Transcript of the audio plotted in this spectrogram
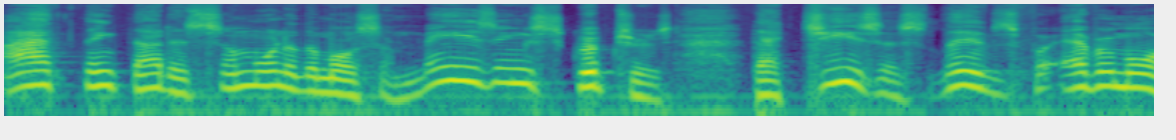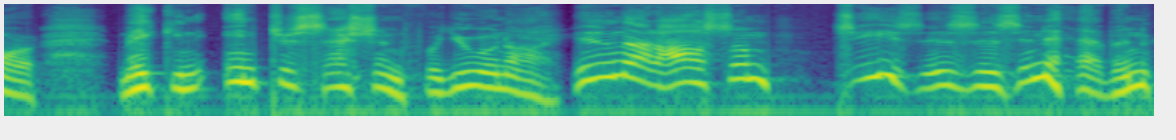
I think that is some one of the most amazing scriptures that Jesus lives forevermore, making intercession for you and I. Isn't that awesome? Jesus is in heaven,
